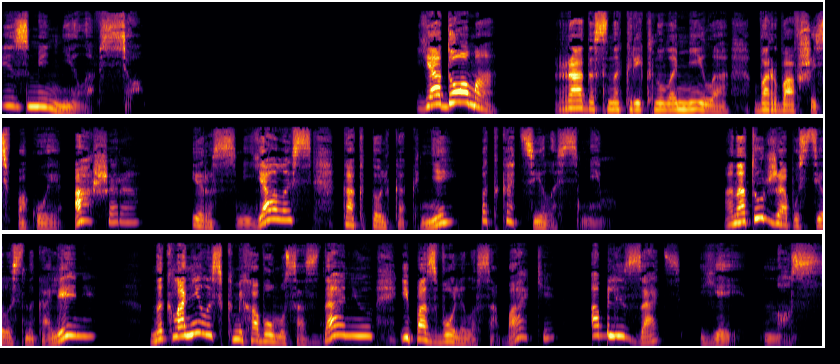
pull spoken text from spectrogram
изменила все. «Я дома!» — радостно крикнула Мила, ворвавшись в покое Ашера, и рассмеялась, как только к ней подкатилась мим. Она тут же опустилась на колени, наклонилась к меховому созданию и позволила собаке облизать ей нос.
